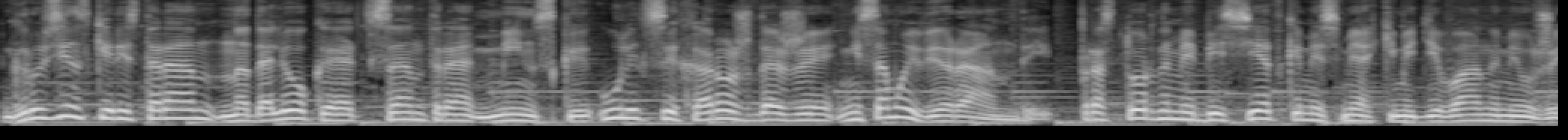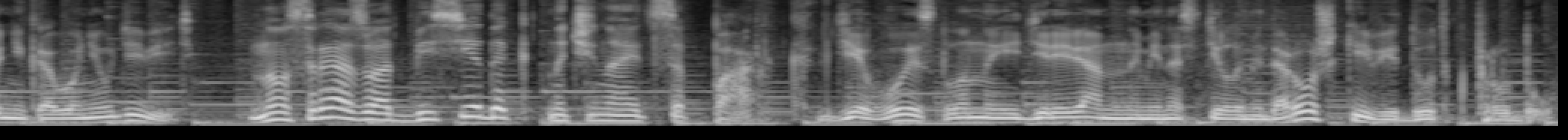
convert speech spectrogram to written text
Грузинский ресторан на далекой от центра Минской улицы хорош даже не самой верандой. Просторными беседками с мягкими диванами уже никого не удивить. Но сразу от беседок начинается парк, где высланные деревянными настилами дорожки ведут к пруду.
